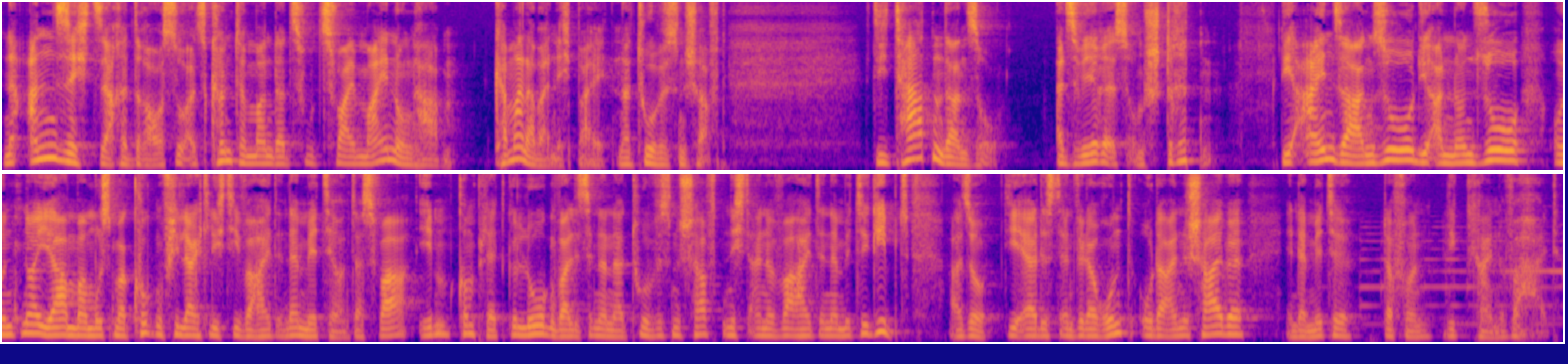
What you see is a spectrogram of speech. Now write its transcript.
eine Ansichtssache draus, so als könnte man dazu zwei Meinungen haben. Kann man aber nicht bei Naturwissenschaft. Die taten dann so, als wäre es umstritten. Die einen sagen so, die anderen so und na ja, man muss mal gucken, vielleicht liegt die Wahrheit in der Mitte. Und das war eben komplett gelogen, weil es in der Naturwissenschaft nicht eine Wahrheit in der Mitte gibt. Also die Erde ist entweder rund oder eine Scheibe, in der Mitte davon liegt keine Wahrheit.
